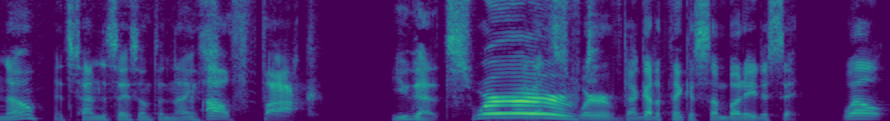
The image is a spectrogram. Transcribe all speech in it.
No, it's time to say something nice. Oh fuck! you got swerved. I got swerved. I got to think of somebody to say. Well,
